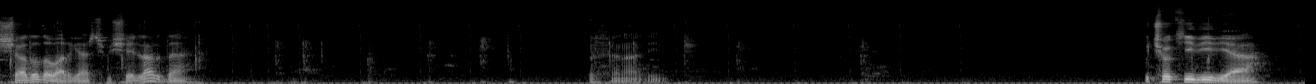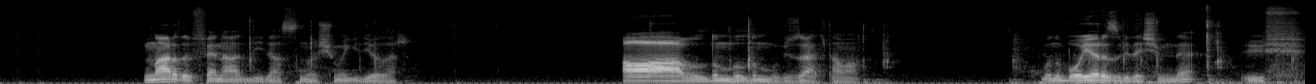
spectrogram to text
Aşağıda da var gerçi bir şeyler de. Fena değilmiş. Bu çok iyi değil ya. Bunlar da fena değil aslında. Hoşuma gidiyorlar. Aa buldum buldum bu güzel tamam. Bunu boyarız bir de şimdi. Üf.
